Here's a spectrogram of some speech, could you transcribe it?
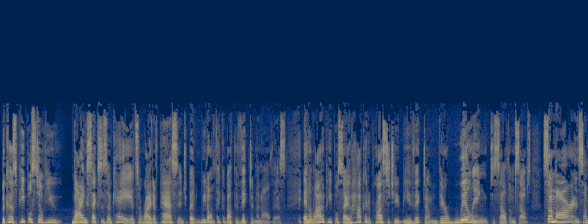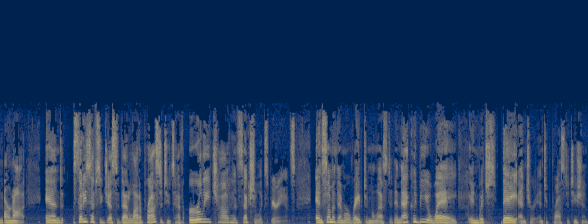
because people still view buying sex is okay. It's a rite of passage, but we don't think about the victim in all this. And a lot of people say, how could a prostitute be a victim? They're willing to sell themselves. Some are and some are not. And studies have suggested that a lot of prostitutes have early childhood sexual experience, and some of them are raped and molested. And that could be a way in which they enter into prostitution.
